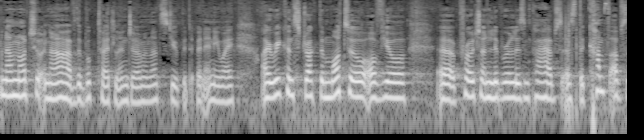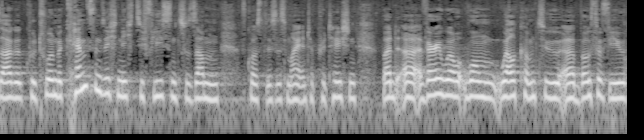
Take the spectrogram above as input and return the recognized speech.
and I'm not sure, now I have the book title in German, that's stupid, but anyway, I reconstruct the motto of your uh, approach on liberalism perhaps as the Kampfabsage, Kulturen bekämpfen sich nicht, sie fließen zusammen. Of course, this is my interpretation, but uh, a very well, warm welcome to uh, both of you.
